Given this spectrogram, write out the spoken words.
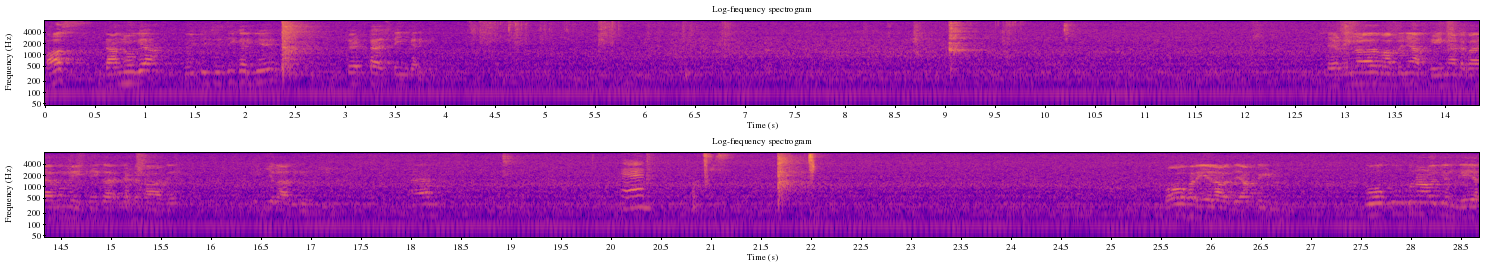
ਬਸ, ਡਨ ਹੋ ਗਿਆ। ਪੀਟੀ ਸਿੱਧੀ ਕਰੀਏ। ਤੇ ਟੈਸਟਿੰਗ ਕਰੀਏ। ਸੈਟਿੰਗ ਵਾਲਾ ਬਾਬੇ ਨੇ ਹੱਥ ਹੀ ਨਾ ਟਕਾਇਆ ਭਾਵੇਂ ਇੱਥੇ ਕਰਕੇ ਟਕਾ ਕੇ ਤੇ ਚਲਾ ਦਈਏ। ਐਨ ਬਹੁਤ ਵਧੀਆ ਲੱਗਦੇ ਆ ਪੀਣ ਕੂਕ ਨਾਲੋਂ ਚੰਗੇ ਆ।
